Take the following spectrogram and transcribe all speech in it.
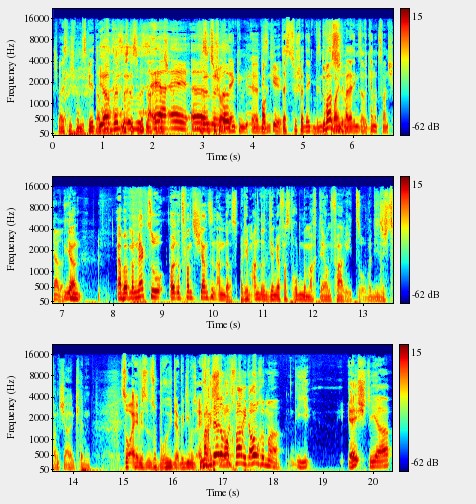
Ich weiß nicht, worum es geht, aber Ja, ich muss ein bisschen mitlachen, Ja, dass, ey, äh, dass die Zuschauer äh, denken, äh, wir okay. sind, dass die Zuschauer denken, wir sind Du Freunde, weil er hat ihm gesagt, wir kennen uns 20 Jahre. Ja. Aber man merkt so, eure 20 Jahre sind anders. Bei dem anderen, die haben ja fast rumgemacht, der und Farid, so, weil die sich 20 Jahre kennen. So, ey, wir sind so Brüder, wir lieben uns. Ey, macht der doch mit Farid auch immer. Die, echt? Ja.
